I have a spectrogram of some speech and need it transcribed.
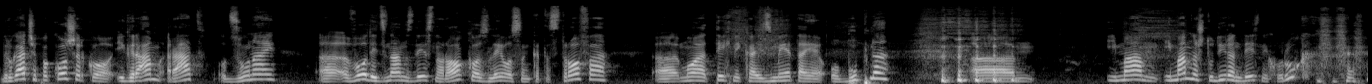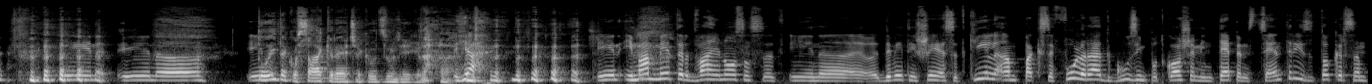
Drugače pa košarko igram rad, od zunaj. Uh, voditi znam z desno roko, z levo sem katastrofa, uh, moja tehnika izmeta je obupna. Um, imam, imam naštudiran desni horuk. in, in, uh, in, to je tako vsak reče, kot zunaj igra. ja. in, imam 1,82 in uh, 69 kg, ampak se full rad guzim pod košem in tepem s centri, zato ker sem.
